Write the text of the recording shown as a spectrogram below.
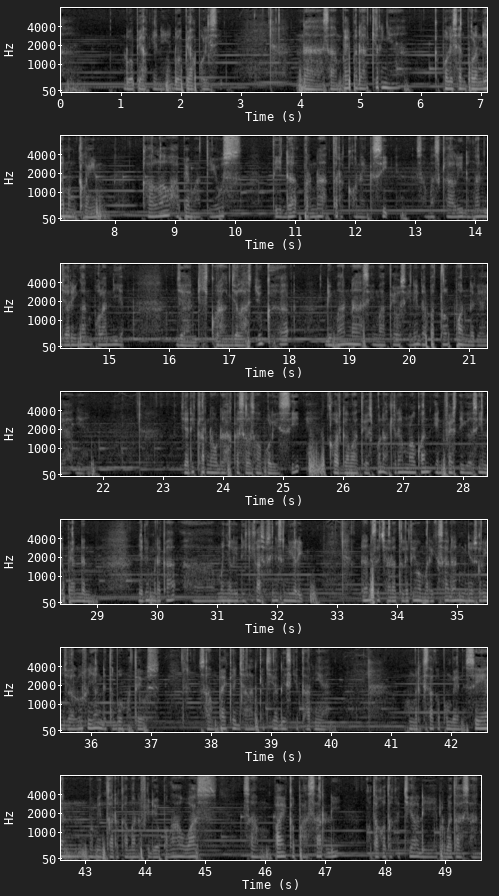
Dua pihak ini, dua pihak polisi. Nah, sampai pada akhirnya kepolisian Polandia mengklaim kalau HP Matius tidak pernah terkoneksi sama sekali dengan jaringan Polandia. Jadi kurang jelas juga di mana si Mateus ini dapat telepon dari ayahnya. Jadi karena udah kesel sama polisi, keluarga Matius pun akhirnya melakukan investigasi independen. Jadi mereka uh, menyelidiki kasus ini sendiri. Dan secara teliti memeriksa dan menyusuri jalur yang ditempuh Mateus sampai ke jalan kecil di sekitarnya. Memeriksa ke pom bensin, meminta rekaman video pengawas, sampai ke pasar di kota-kota kecil di perbatasan,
